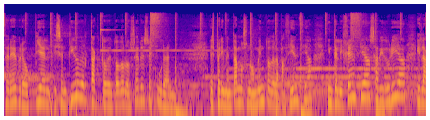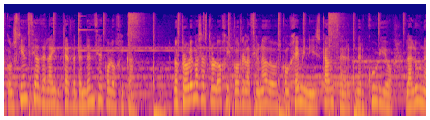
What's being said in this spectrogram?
cerebro, piel y sentido del tacto de todos los seres se curan. Experimentamos un aumento de la paciencia, inteligencia, sabiduría y la conciencia de la interdependencia ecológica. Los problemas astrológicos relacionados con Géminis, Cáncer, Mercurio, la Luna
